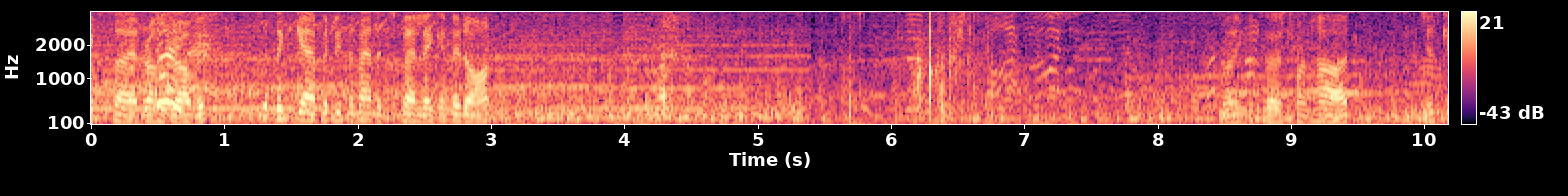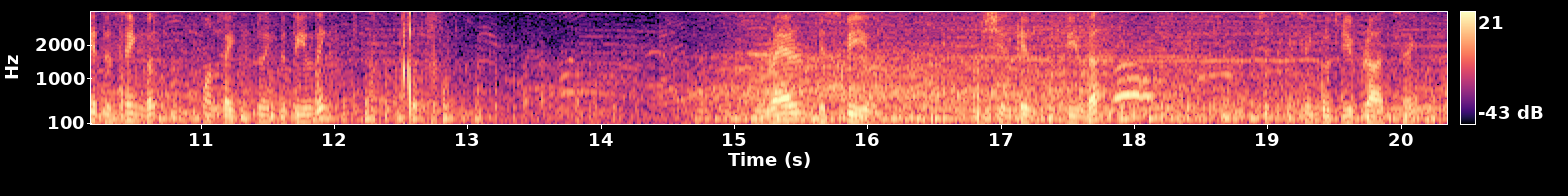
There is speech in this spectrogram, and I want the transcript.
inside Rahul Dravid. It's a big gap between the man and square leg and mid on. Running the first one hard. Just get the single on way doing the fielding. Rare misfield. Ashil gives the fielder. Just a single to Yuvraj Singh.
